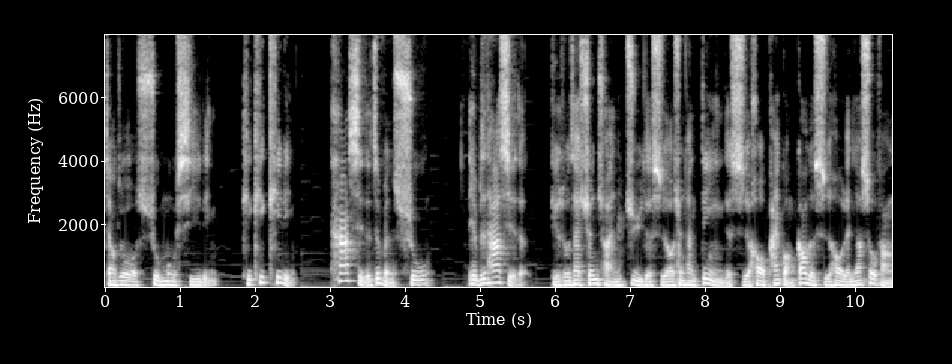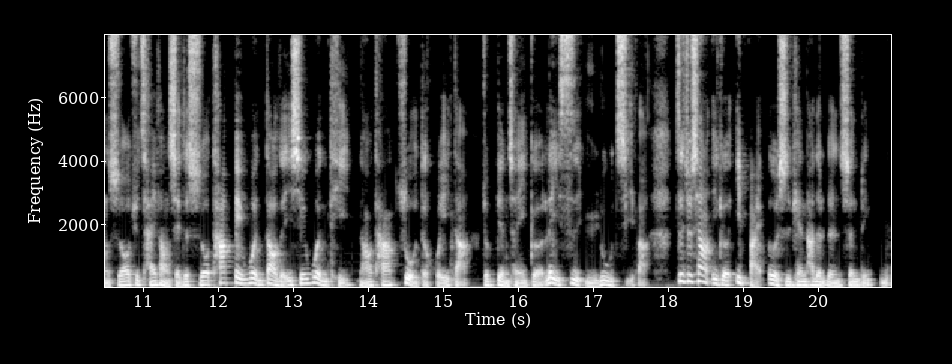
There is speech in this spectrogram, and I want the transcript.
叫做树木希林 （Kiki Kiri）。她写的这本书也不是她写的，比如说在宣传剧的时候、宣传电影的时候、拍广告的时候、人家受访的时候、去采访谁的时候，她被问到的一些问题，然后她做的回答，就变成一个类似语录集吧。这就像一个一百二十篇她的人生领悟。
